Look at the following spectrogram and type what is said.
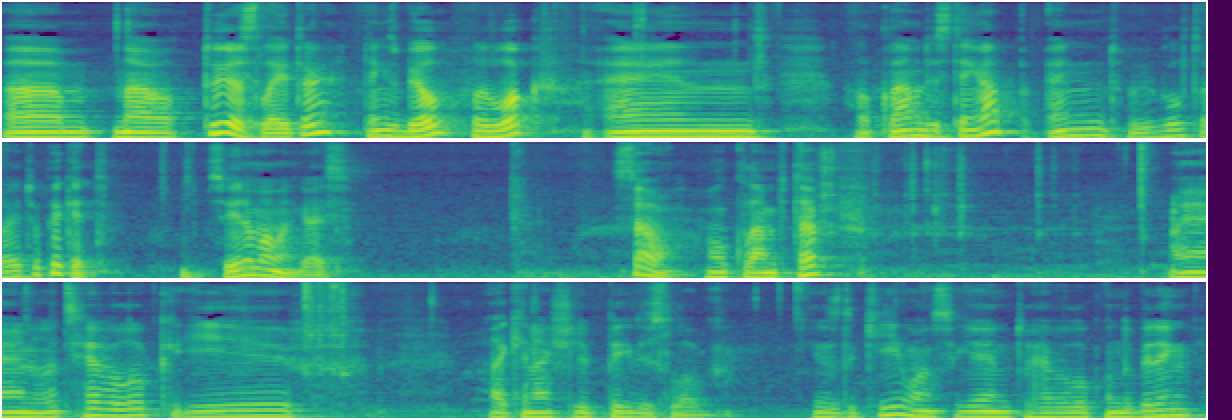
um, now two years later, thanks Bill for the lock and I'll climb this thing up and we will try to pick it. See you in a moment guys. So I'll climb it up and let's have a look if I can actually pick this log. Here's the key once again to have a look on the bitting.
